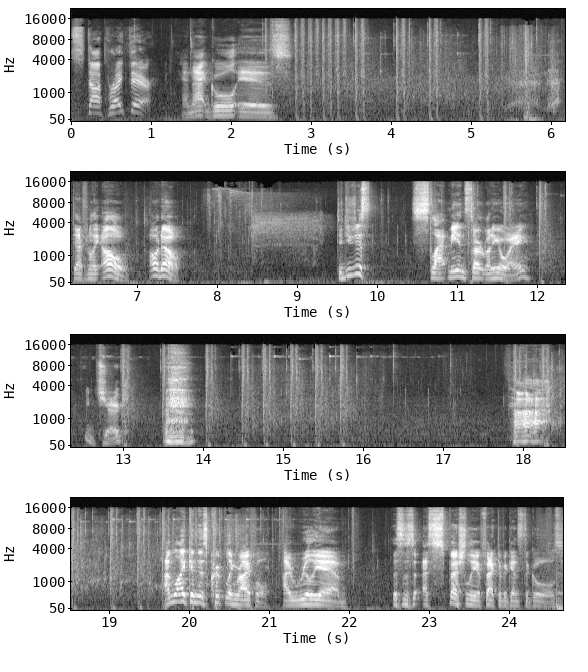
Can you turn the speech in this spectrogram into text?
Stop right there. And that ghoul is definitely Oh! Oh no! Did you just slap me and start running away? You jerk. Haha. I'm liking this crippling rifle. I really am. This is especially effective against the ghouls.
